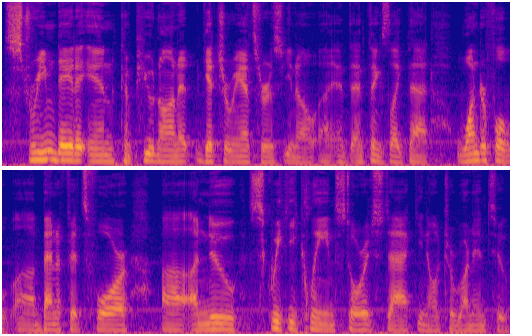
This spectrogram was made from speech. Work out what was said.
Stream data in, compute on it, get your answers, you know, uh, and, and, things like that. Wonderful uh, benefits for uh, a new squeaky clean storage stack, you know, to run into.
